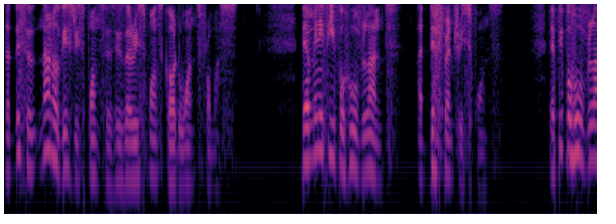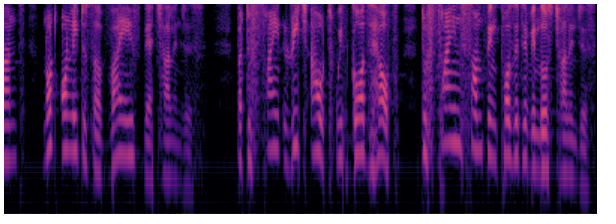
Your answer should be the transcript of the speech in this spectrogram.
that this is none of these responses is the response God wants from us. There are many people who've learned a different response. There are people who've learned not only to survive their challenges, but to find reach out with God's help to find something positive in those challenges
